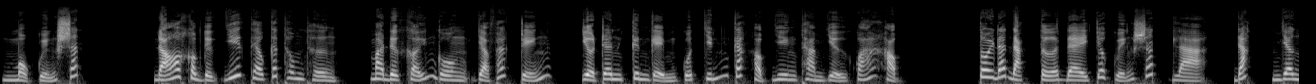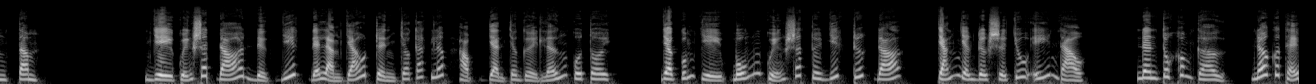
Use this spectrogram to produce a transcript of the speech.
một quyển sách. Đó không được viết theo cách thông thường, mà được khởi nguồn và phát triển dựa trên kinh nghiệm của chính các học viên tham dự khóa học. Tôi đã đặt tựa đề cho quyển sách là Đắc Nhân Tâm. Vì quyển sách đó được viết để làm giáo trình cho các lớp học dành cho người lớn của tôi, và cũng vì bốn quyển sách tôi viết trước đó chẳng nhận được sự chú ý nào, nên tôi không ngờ nó có thể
